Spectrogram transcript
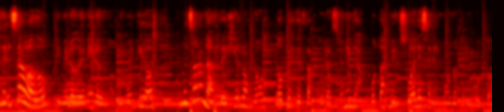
Desde el sábado, 1 de enero de 2022, comenzaron a regir los nuevos topes de facturación y las cuotas mensuales en el monotributo.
